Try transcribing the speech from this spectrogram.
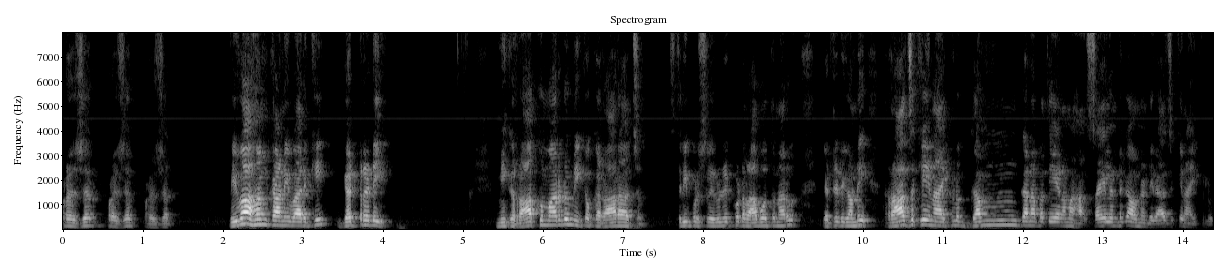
ప్రెషర్ ప్రెషర్ ప్రెషర్. వివాహం కాని వారికి గట్రడి రెడీ. మీకు రాకుమారుడు మీకు ఒక రారాజు. స్త్రీ పురుషులు ఇరువురికి కూడా రాబోతున్నారు. గట్టిగా ఉండి రాజకీయ నాయకులు గమ్ గణపతి నమ సైలెంట్గా ఉండండి రాజకీయ నాయకులు.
